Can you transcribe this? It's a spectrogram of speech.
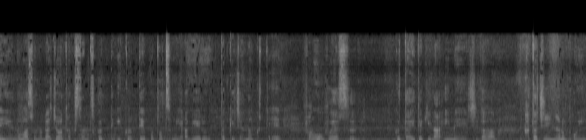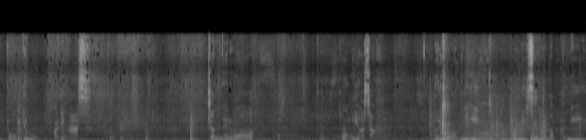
ていうのはそのラジオをたくさん作っていくっていうことを積み上げるだけじゃなくてファンを増やす具体的なイメージが形になるポイントでもあります。チャンネルは本屋さん。のようにお店の中に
